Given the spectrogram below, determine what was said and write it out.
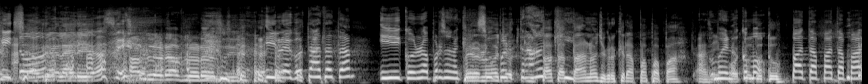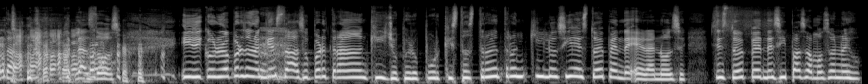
Y ¿Se abrió la herida? Sí. Afloró, afloró, sí. Y luego ta, ta, ta. Y con una persona que Pero es no, súper yo, ta, ta, tranqui. ta, no, yo creo que era pa, pa, pa. Así, Bueno, o como tú, tú. pata, pata, pata, las dos. Y con una persona que estaba súper tranqui, yo, pero ¿por qué estás tan tranquilo? Si esto depende, eran 11. Si esto depende, si pasamos o no, dijo,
